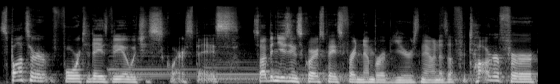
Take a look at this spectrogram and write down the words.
sponsor for today's video, which is Squarespace. So I've been using Squarespace for a number of years now, and as a photographer,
